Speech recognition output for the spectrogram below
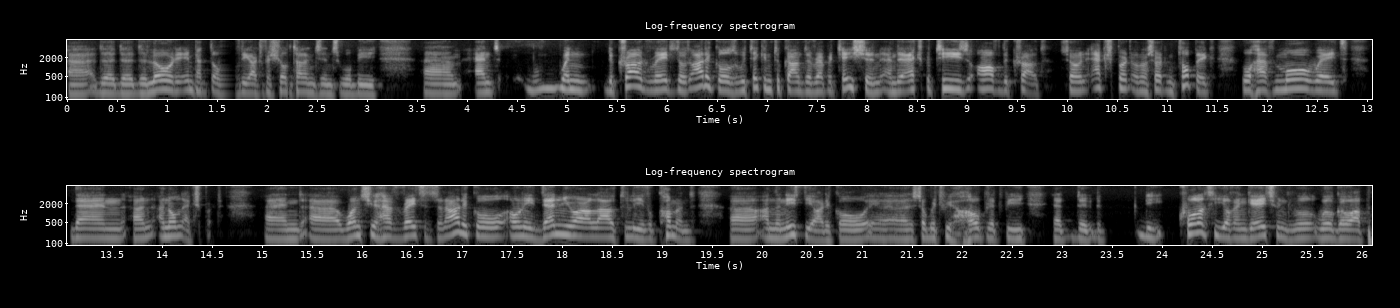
uh, the, the, the lower the impact of the artificial intelligence will be. Um, and when the crowd rates those articles, we take into account the reputation and the expertise of the crowd. So an expert on a certain topic will have more weight than an, a non-expert. And uh, once you have rated an article, only then you are allowed to leave a comment uh, underneath the article. Uh, so which we hope that we that the, the, the quality of engagement will will go up.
